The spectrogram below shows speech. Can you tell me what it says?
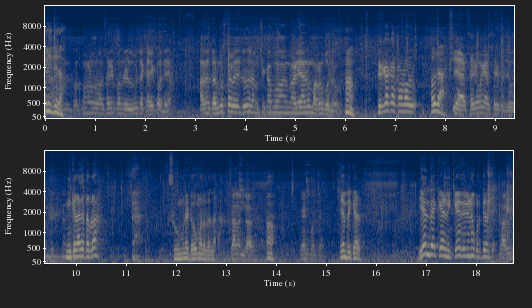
ತಿಳಿದಿರಾ ಮಂಗಳೂರು ಒಂದು ಸರಿ ಬಂದು ಊಟ ಕಳಿಕೋದೆ. ಆಮೇಲೆ ಧರ್ಮಸ್ಥಳ ಇದ್ರು ನಮ್ಮ ಚಿಕ್ಕಪ್ಪ ಅಳಿಯಾನು ಮಗಳು ಬಂದರು. ಹಾಂ. ತಿರ್ಗಾ ಕರ್ಕೊಂಡು ಹೋದ್ರು. ಹೌದಾ? ಎರಡು ಸರಿ ಹೋಗಿ ಎರಡು ಸರಿ ಬಂದೆ ಒಂದು ದಿನ. ನಿಂಗೆ ಕೆಲಾಗತ್ತ ಬ್ರಾ ಸುಮ್ಮನೆ ಡವ್ ಮಾಡೋದಲ್ಲ. ಚಾಲೆಂಜ ಹಾಂ. ಏನು ಕೊಡ್ತೀಯ ಏನು ಬೇಕು ಹೇಳು. ಏನು ಬೇಕು ಹೇಳಿ ನೀ ಕೇಳಿ ಏನೇನೋ ಕೊಡ್ತೀವಂತೆ ಚಾಲೆಂಜ್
